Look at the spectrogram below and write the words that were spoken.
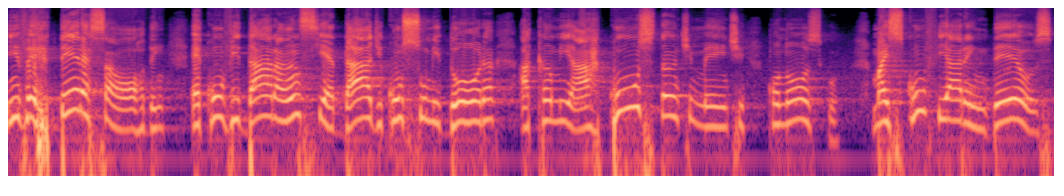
Inverter essa ordem é convidar a ansiedade consumidora a caminhar constantemente conosco. Mas confiar em Deus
